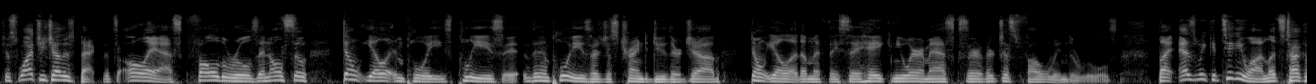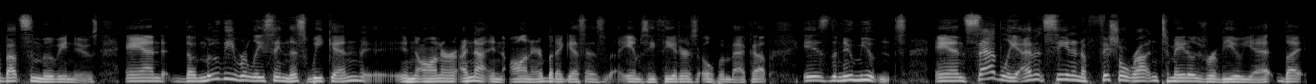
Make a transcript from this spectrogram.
just watch each other's back. That's all I ask. Follow the rules and also don't yell at employees, please. The employees are just trying to do their job don't yell at them if they say, hey, can you wear a mask, sir? They're just following the rules. But as we continue on, let's talk about some movie news. And the movie releasing this weekend in honor, uh, not in honor, but I guess as AMC theaters open back up, is The New Mutants. And sadly, I haven't seen an official Rotten Tomatoes review yet, but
